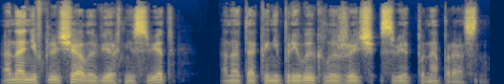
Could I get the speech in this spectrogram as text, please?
Она не включала верхний свет, она так и не привыкла жечь свет понапрасну.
